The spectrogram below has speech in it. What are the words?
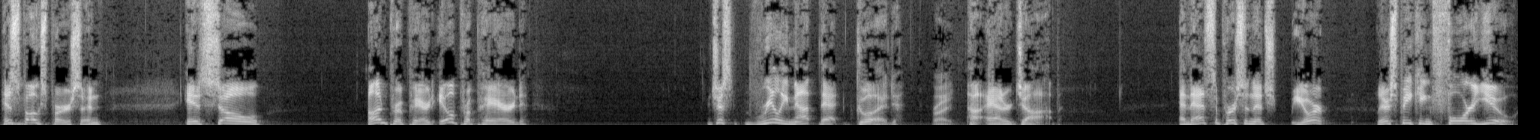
His spokesperson is so unprepared, ill prepared, just really not that good Right. uh, at her job. And that's the person that's you're they're speaking for you.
